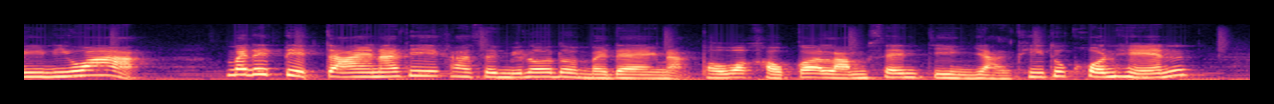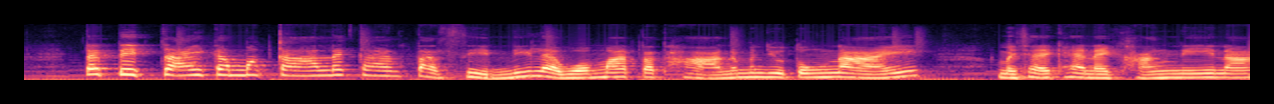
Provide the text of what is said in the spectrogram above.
ณีนี้ว่าไม่ได้ติดใจนะที่คาเซมิโร่โดนใบแดงนะ่ะเพราะว่าเขาก็ล้ำเส้นจริงอย่างที่ทุกคนเห็น แต่ติดใจกรรมการและการตัดสินนี่แหละว่ามาตรฐานมันอยู่ตรงไหน ไม่ใช่แค่ในครั้งนี้นะ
